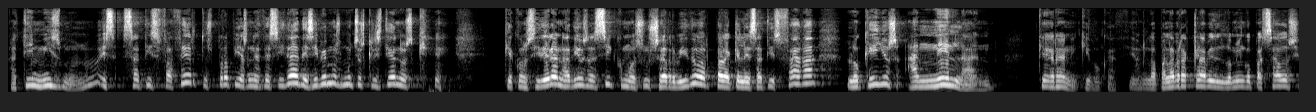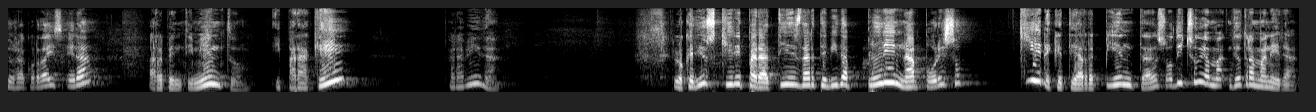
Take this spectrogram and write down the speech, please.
a ti mismo, ¿no? es satisfacer tus propias necesidades. Y vemos muchos cristianos que, que consideran a Dios así como su servidor para que le satisfaga lo que ellos anhelan. Qué gran equivocación. La palabra clave del domingo pasado, si os acordáis, era arrepentimiento. ¿Y para qué? Para vida. Lo que Dios quiere para ti es darte vida plena, por eso quiere que te arrepientas, o dicho de, de otra manera,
